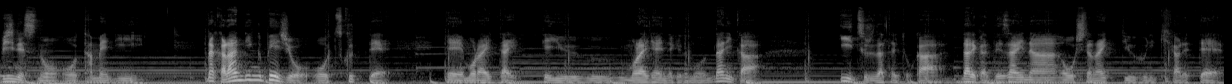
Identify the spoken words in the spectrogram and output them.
ビジネスのためになんかランディングページを作ってもらいたいっていうもらいたいんだけども何かいいツールだったりとか誰かデザイナーを知らないっていうふうに聞かれて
